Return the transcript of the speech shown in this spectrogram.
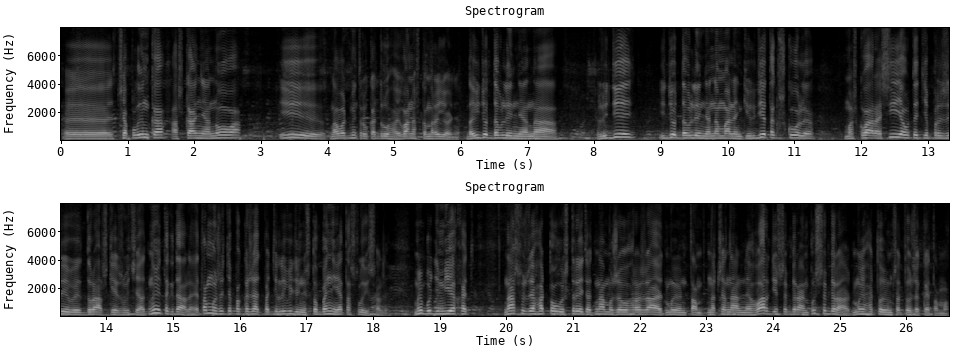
Э, Чаплынка, Ашкания Нова и Новодмитровка друга в Ивановском районе. Да идет давление на людей, идет давление на маленьких деток в школе. Москва, Россия, вот эти призывы дурацкие звучат, ну и так далее. Это можете показать по телевидению, чтобы они это слышали. Мы будем ехать, нас уже готовы встретить, нам уже угрожают, мы там национальные гвардии собираем, пусть собирают, мы готовимся тоже к этому.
